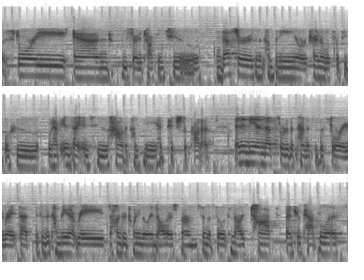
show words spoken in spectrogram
a story and we started talking to investors in the company or trying to look for people who would have insight into how the company had pitched the product. And in the end, that's sort of the premise of the story, right? That this is a company that raised $120 million from some of Silicon Valley's top venture capitalist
